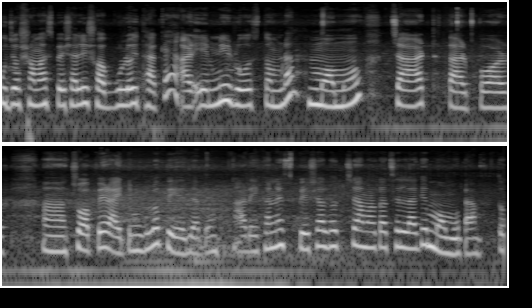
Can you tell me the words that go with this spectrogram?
পুজোর সময় স্পেশালি সবগুলোই থাকে। আর এমনি রোজ তোমরা মোমো, চাট, তারপর চপের আইটেমগুলো পেয়ে যাবে। আর এখানে স্পেশাল হচ্ছে আমার কাছে লাগে মোমোটা। তো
